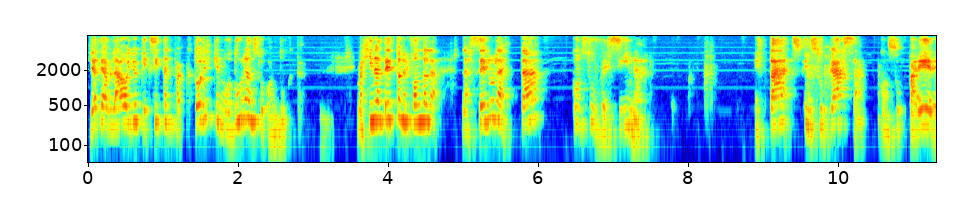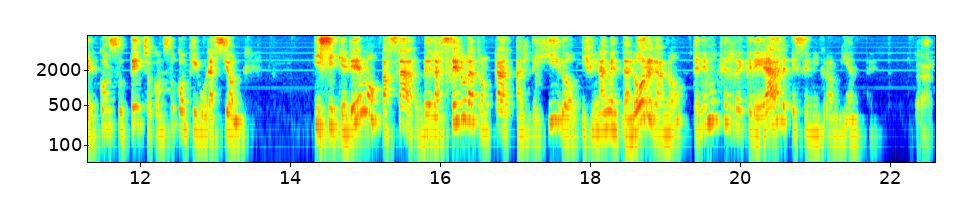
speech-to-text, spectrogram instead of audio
Ya te he hablado yo que existen factores que modulan su conducta. Imagínate esto, en el fondo la, la célula está con sus vecinas, está en su casa, con sus paredes, con su techo, con su configuración. Y si queremos pasar de la célula troncal al tejido y finalmente al órgano, tenemos que recrear ese microambiente. Claro.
